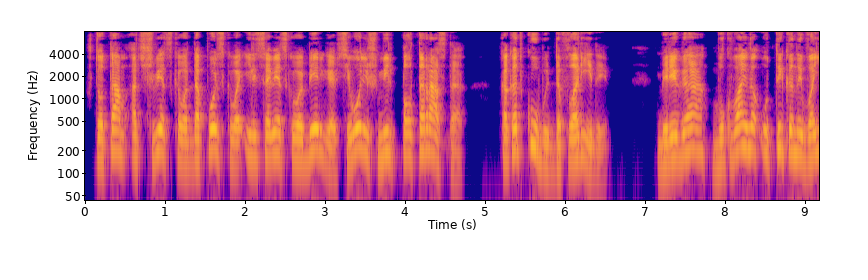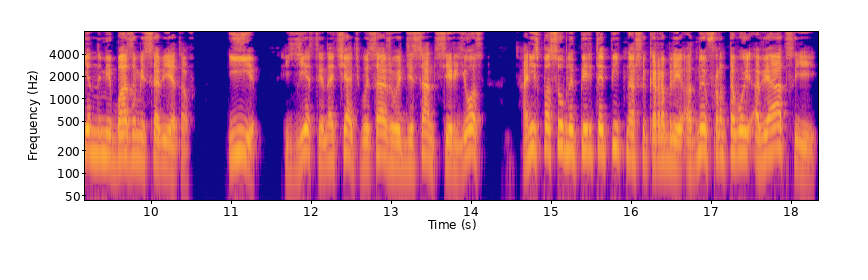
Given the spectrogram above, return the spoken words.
что там от шведского до польского или советского берега всего лишь миль полтораста, как от Кубы до Флориды. Берега буквально утыканы военными базами Советов. И, если начать высаживать десант всерьез, они способны перетопить наши корабли одной фронтовой авиацией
